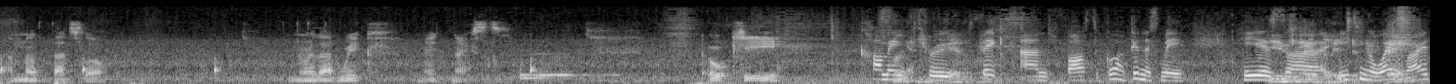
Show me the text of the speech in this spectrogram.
I'm not that slow. Nor that weak. Mate, next. Okay. Coming through thick and fast. God, goodness me. He is uh, eating away, right?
